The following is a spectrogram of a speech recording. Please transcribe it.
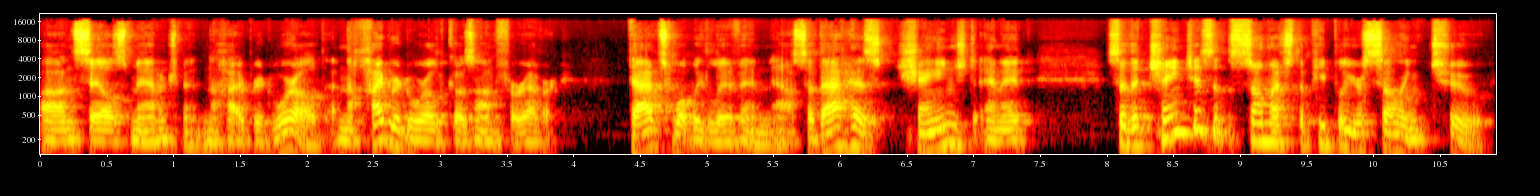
on sales management in the hybrid world. And the hybrid world goes on forever. That's what we live in now. So that has changed. And it, so the change isn't so much the people you're selling to,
